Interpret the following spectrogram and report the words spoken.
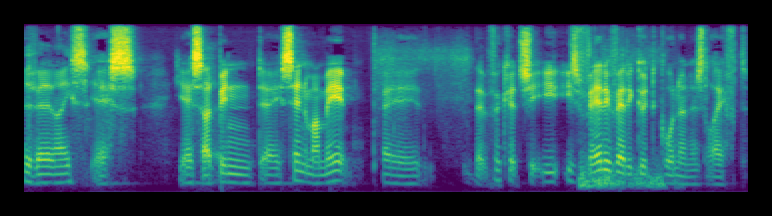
Is very nice. Yes, yes. I'd been uh, to my mate uh, that Vuckic, he, he's very, very good going on his left.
